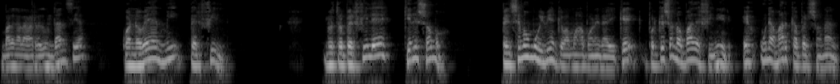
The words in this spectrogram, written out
valga la redundancia, cuando vean mi perfil? Nuestro perfil es quiénes somos. Pensemos muy bien qué vamos a poner ahí, ¿qué? porque eso nos va a definir, es una marca personal,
